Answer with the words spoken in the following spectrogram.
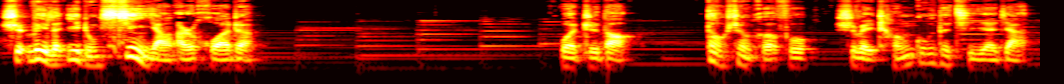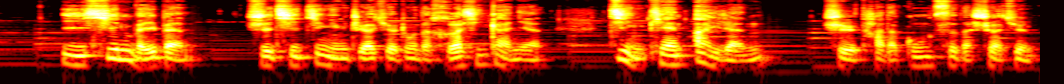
是为了一种信仰而活着？我知道，稻盛和夫是位成功的企业家，以心为本。是其经营哲学中的核心概念，敬天爱人是他的公司的社训。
